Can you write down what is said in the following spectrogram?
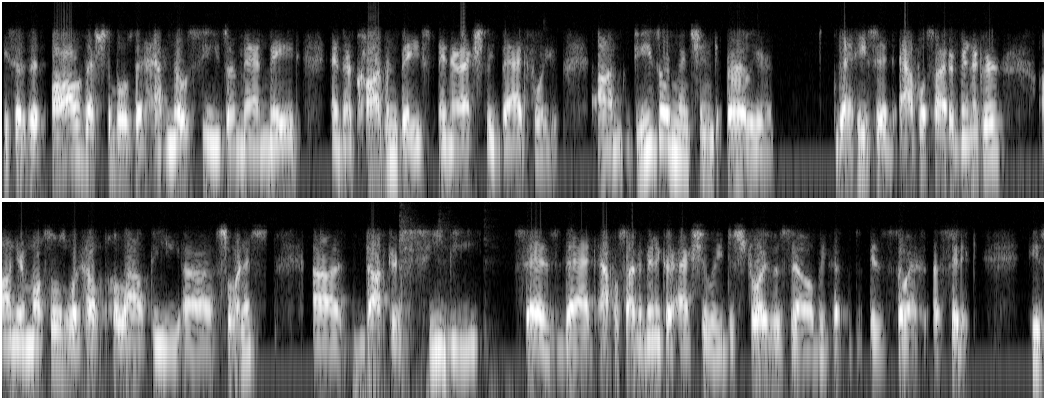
He says that all vegetables that have no seeds are man-made and they're carbon-based and they're actually bad for you. Um, Diezel mentioned earlier that he said apple cider vinegar on your muscles would help pull out the uh, soreness. Uh, Dr. Sebi says that apple cider vinegar actually destroys the cell because it's so acidic. He's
